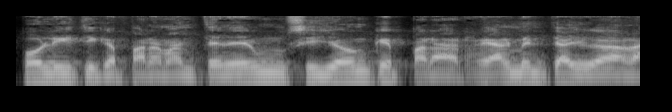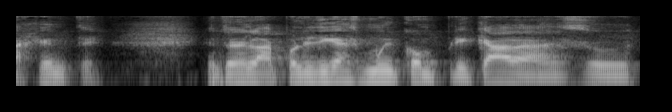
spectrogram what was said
política para mantener un sillón que para realmente ayudar a la gente. Entonces la política es muy complicada, es un,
